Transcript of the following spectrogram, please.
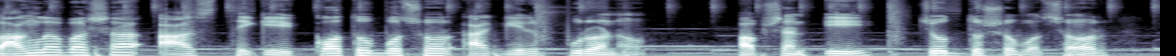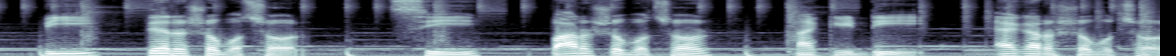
বাংলা ভাষা আজ থেকে কত বছর আগের পুরনো? অপশান এ, চোদ্দশো বছর, বি, তেরোশো বছর, সি, বারোশো বছর, নাকি ডি, এগারোশো বছর?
